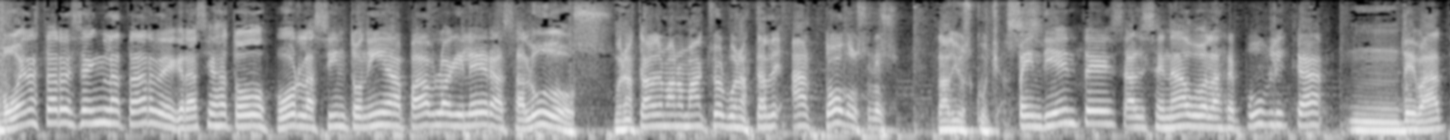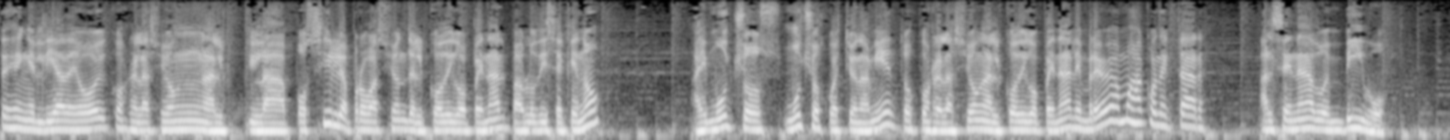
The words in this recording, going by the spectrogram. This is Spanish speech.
Buenas tardes en la tarde, gracias a todos por la sintonía. Pablo Aguilera, saludos. Buenas tardes, hermano Maxwell, buenas tardes a todos los radioescuchas. Pendientes al Senado de la República, mmm, debates en el día de hoy con relación a la posible aprobación del Código Penal. Pablo dice que no. Hay muchos, muchos cuestionamientos con relación al Código Penal. En breve vamos a conectar al Senado en vivo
